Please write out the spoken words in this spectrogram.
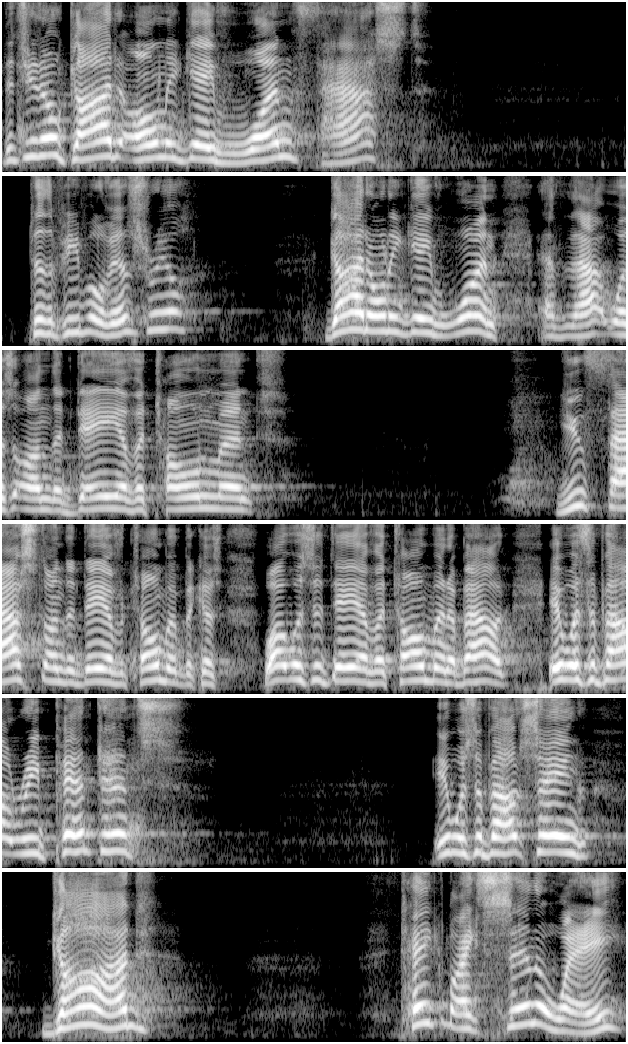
Did you know God only gave one fast to the people of Israel? God only gave one, and that was on the Day of Atonement. You fast on the Day of Atonement because what was the Day of Atonement about? It was about repentance. It was about saying, God, take my sin away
